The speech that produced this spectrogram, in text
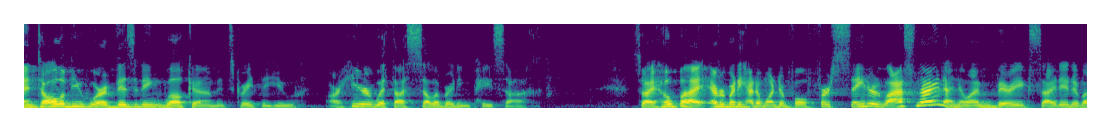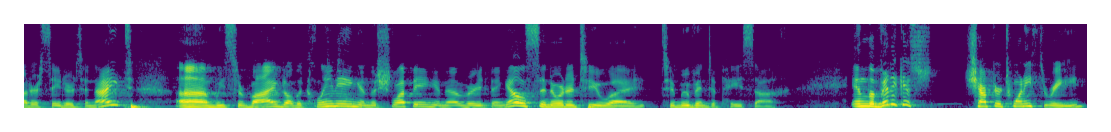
And to all of you who are visiting, welcome. It's great that you are here with us celebrating Pesach. So I hope uh, everybody had a wonderful first Seder last night. I know I'm very excited about our Seder tonight. Um, we survived all the cleaning and the schlepping and everything else in order to, uh, to move into Pesach. In Leviticus chapter 23,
